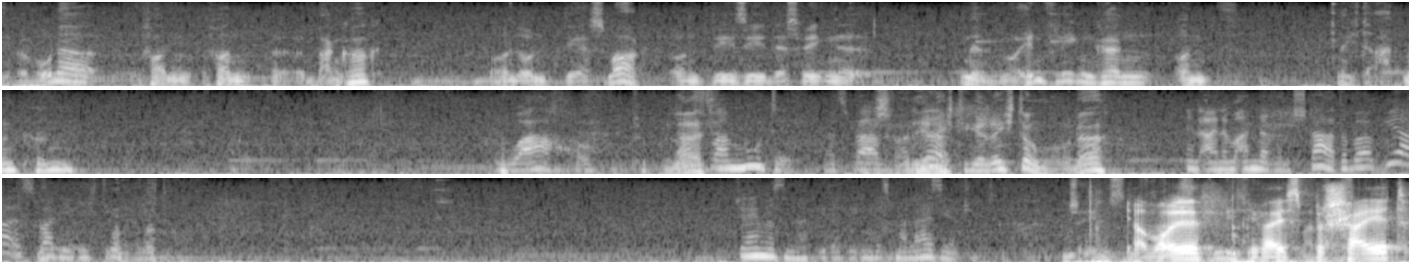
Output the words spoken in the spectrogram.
Die Bewohner von, von äh, Bangkok und, und der Smog und wie sie deswegen äh, nirgendwo hinfliegen können und nicht atmen können. Wow. Tut mir leid. Das war mutig. Das war, Das war die wirklich richtige Richtung, oder? in einem anderen Staat, aber ja, es war die richtige Richtung. Jameson hat wieder wegen des Malaysia-Jobs gefragt. James. Jawohl, die weiß Bescheid.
